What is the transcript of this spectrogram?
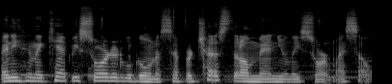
Anything that can't be sorted will go in a separate chest that I'll manually sort myself.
